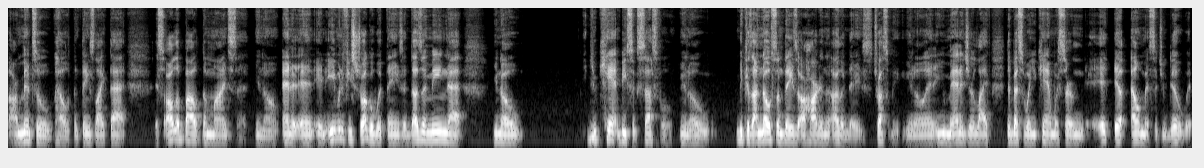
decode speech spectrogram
our mental health and things like that. It's all about the mindset, you know. And, and and even if you struggle with things, it doesn't mean that you know you can't be successful, you know, because I know some days are harder than other days. Trust me, you know, and you manage your life the best way you can with certain elements that you deal with,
